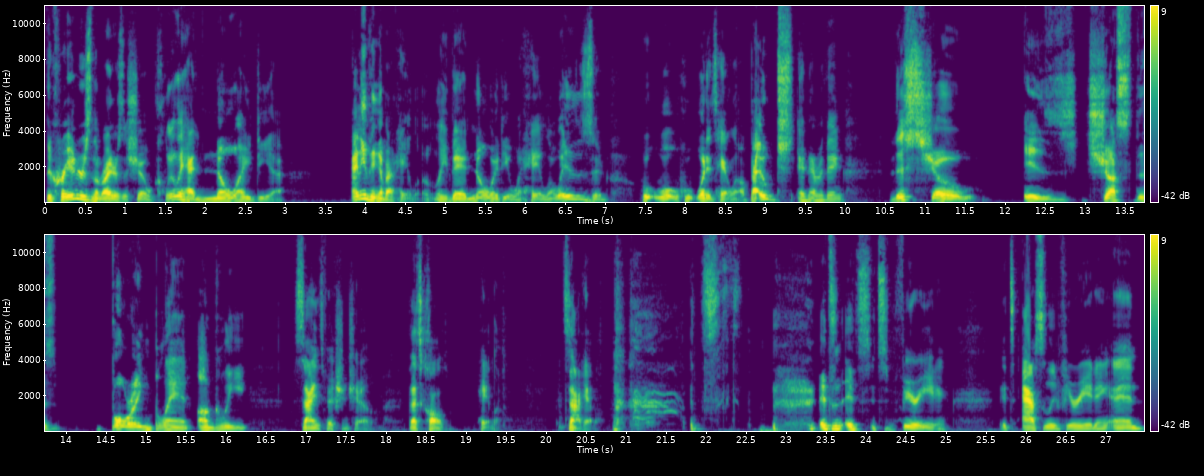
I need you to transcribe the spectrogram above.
the creators and the writers of the show clearly had no idea anything about Halo. Like they had no idea what Halo is and who, who, what is Halo about and everything. This show is just this boring, bland, ugly science fiction show that's called Halo. It's not Halo. it's it's it's it's infuriating. It's absolutely infuriating, and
